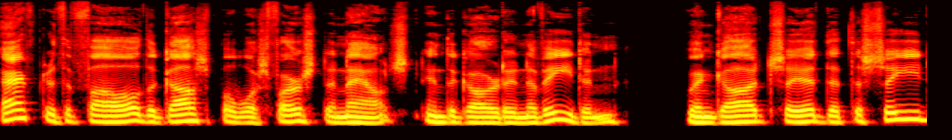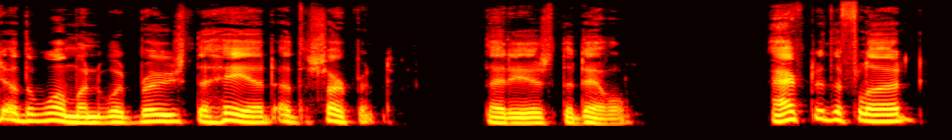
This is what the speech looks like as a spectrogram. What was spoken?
After the fall, the gospel was first announced in the Garden of Eden, when God said that the seed of the woman would bruise the head of the serpent, that is, the devil. After the flood,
